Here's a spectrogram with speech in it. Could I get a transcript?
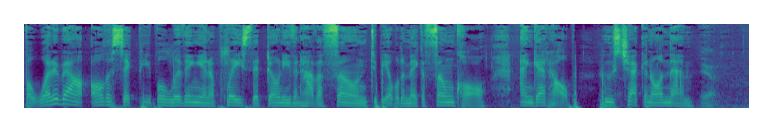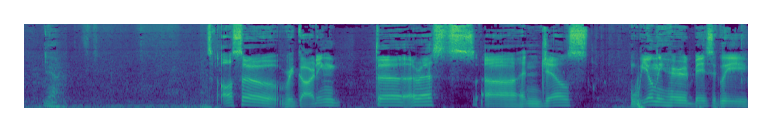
But what about all the sick people living in a place that don't even have a phone to be able to make a phone call and get help? Who's checking on them? Yeah. Yeah. Also, regarding the arrests uh, and jails, we only heard basically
